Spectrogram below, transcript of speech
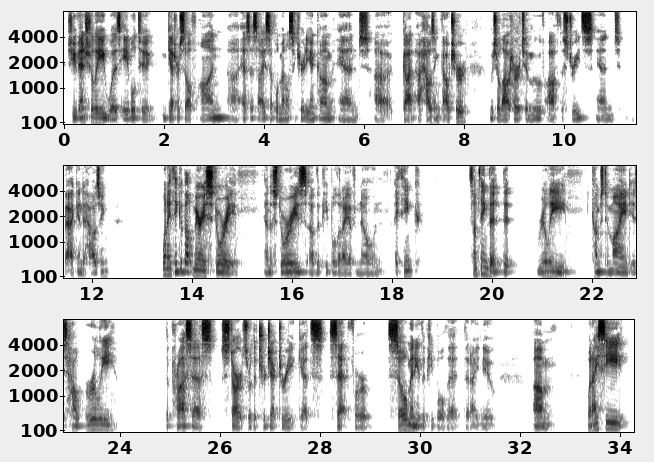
she eventually was able to get herself on uh, SSI, supplemental security income, and uh, got a housing voucher, which allowed her to move off the streets and back into housing. When I think about Mary's story and the stories of the people that I have known, I think something that, that really comes to mind is how early the process starts or the trajectory gets set for so many of the people that that I knew. Um, when I see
